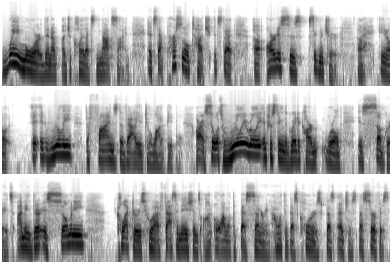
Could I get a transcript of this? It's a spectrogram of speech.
way more than a, a that's not signed. It's that personal touch. It's that uh, artist's signature. Uh, you know, it, really defines the value to a lot of people. All right, so what's really, really interesting in the graded card world is subgrades. I mean, there is so many collectors who have fascinations on, oh, I want the best centering, I want the best corners, best edges, best surface.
